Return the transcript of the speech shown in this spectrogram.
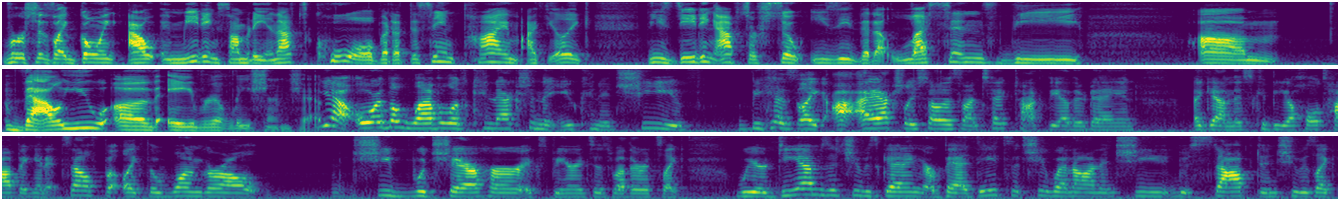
versus like going out and meeting somebody. And that's cool. But at the same time, I feel like these dating apps are so easy that it lessens the, um, value of a relationship. Yeah, or the level of connection that you can achieve. Because, like, I, I actually saw this on TikTok the other day, and again, this could be a whole topic in itself, but like the one girl, she would share her experiences, whether it's like weird DMs that she was getting or bad dates that she went on, and she stopped and she was like, "Uh,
